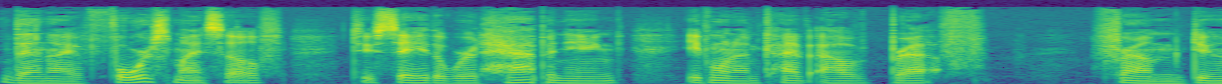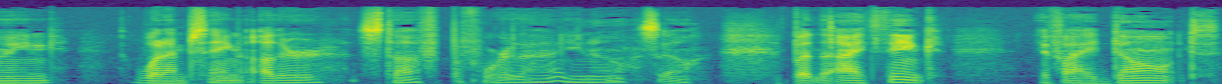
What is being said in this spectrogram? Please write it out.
Then I force myself to say the word happening even when I'm kind of out of breath from doing what I'm saying other stuff before that, you know? So, but I think if I don't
